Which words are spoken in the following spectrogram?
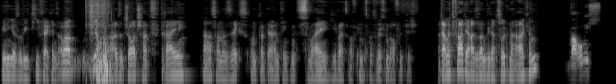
weniger so die tiefe Erkenntnis. Aber wie auch immer, also George hat 3, Arthur eine 6 und Dr. Huntington 2 jeweils auf Innsmouth Wissen draufgekriegt. Damit fahrt ihr also dann wieder zurück nach Arkham. Warum ich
